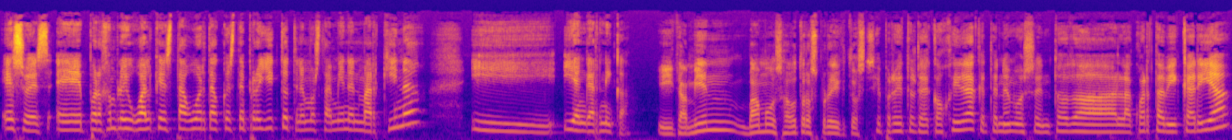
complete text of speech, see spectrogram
Eso es. Eh, por ejemplo, igual que esta huerta o que este proyecto, tenemos también en Marquina y, y en Guernica. Y también vamos a otros proyectos. Sí, proyectos de acogida que tenemos en toda la cuarta vicaría,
